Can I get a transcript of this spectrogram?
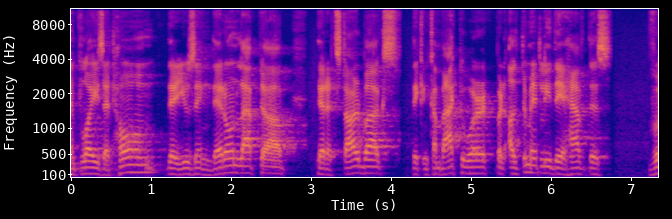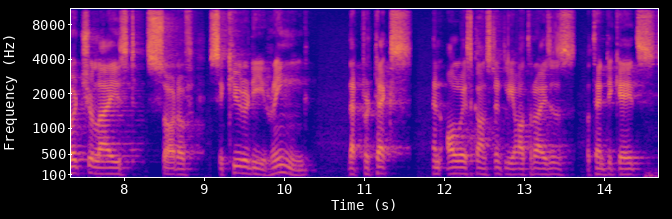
employees at home, they're using their own laptop, they're at Starbucks, they can come back to work, but ultimately they have this virtualized sort of security ring that protects and always constantly authorizes, authenticates,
